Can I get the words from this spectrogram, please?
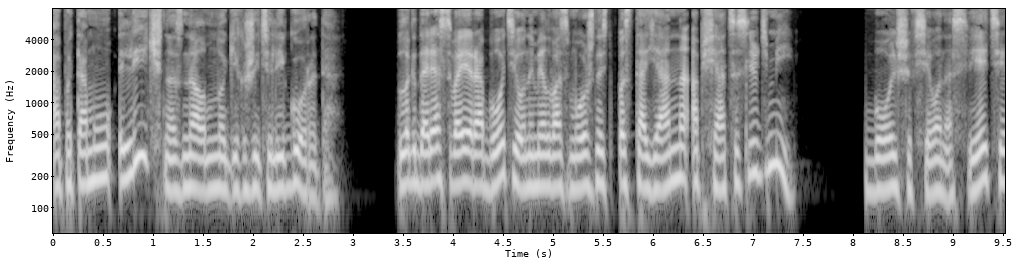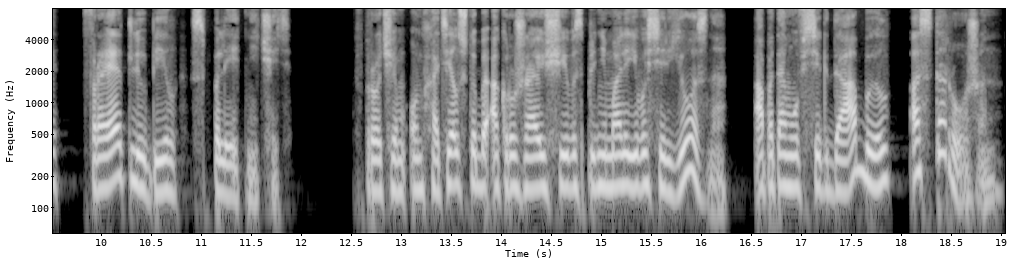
а потому лично знал многих жителей города. Благодаря своей работе он имел возможность постоянно общаться с людьми. Больше всего на свете Фред любил сплетничать. Впрочем, он хотел, чтобы окружающие воспринимали его серьезно, а потому всегда был осторожен.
